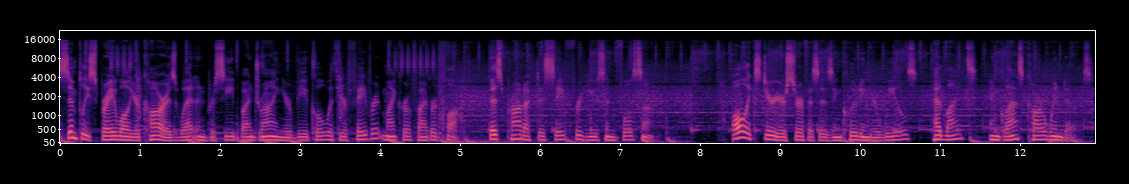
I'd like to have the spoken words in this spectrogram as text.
Simply spray while your car is wet and proceed by drying your vehicle with your favorite microfiber cloth. This product is safe for use in full sun. All exterior surfaces including your wheels, headlights, and glass car windows.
